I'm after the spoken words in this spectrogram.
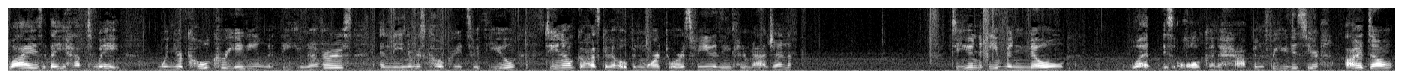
Why is it that you have to wait? When you're co creating with the universe and the universe co creates with you, do you know God's going to open more doors for you than you can imagine? Do you even know what is all going to happen for you this year? I don't.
